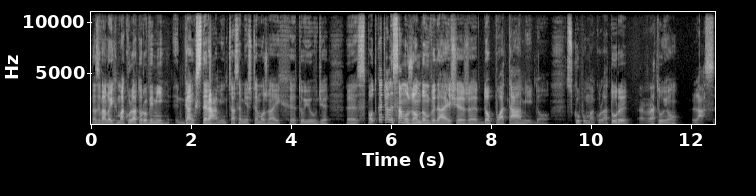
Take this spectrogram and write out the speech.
Nazywano ich makulatorowymi gangsterami. Czasem jeszcze można ich e, tu i ówdzie e, spotkać, ale samorządom wydaje się, że dopłatami do skupu makulatury ratują lasy.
